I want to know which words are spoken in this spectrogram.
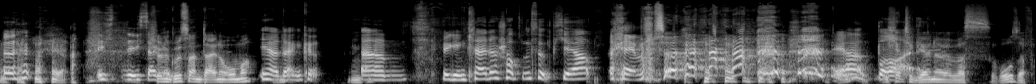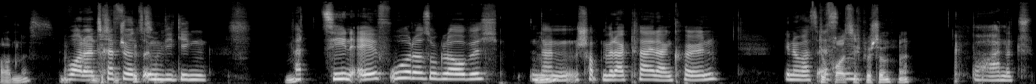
ja. Ich, ich Schöne Grüße an deine Oma. Ja, danke. Okay. Ähm, wir gehen Kleider shoppen für Pierre. Hä, warte. ja, Ich boah. hätte gerne was rosafarbenes. Boah, dann treffen wir uns Spitze. irgendwie gegen Hm? was, 10, 11 Uhr oder so, glaube ich. Und Hm. dann shoppen wir da Kleider in Köln. Gehen noch was Du essen. freust dich bestimmt, ne? Boah, natürlich.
